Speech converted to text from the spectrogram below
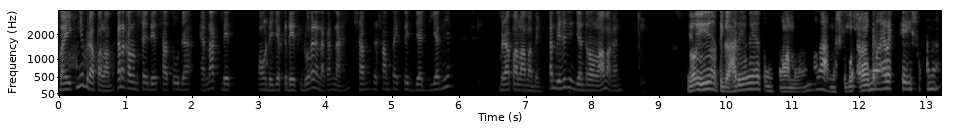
baiknya berapa lama? Karena kalau misalnya date satu udah enak date mau diajak ke date kedua kan enak kan? Nah sampai kejadiannya berapa lama Ben? Kan biasanya jangan terlalu lama kan? Yo iya tiga hari ya tunggu lama-lama lah. Meskipun mau erek ke isu kana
